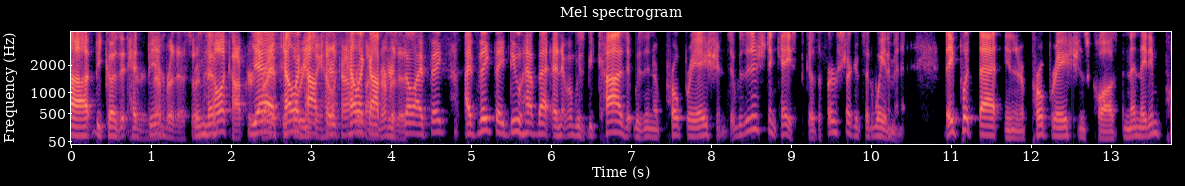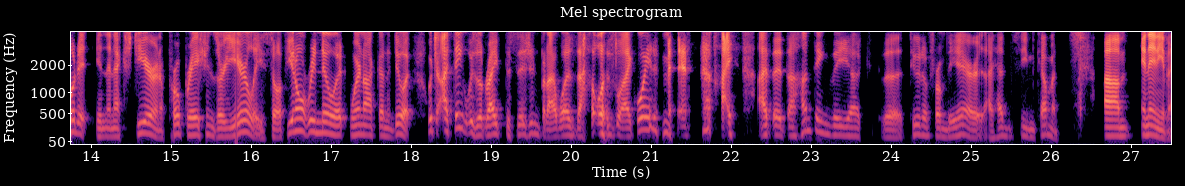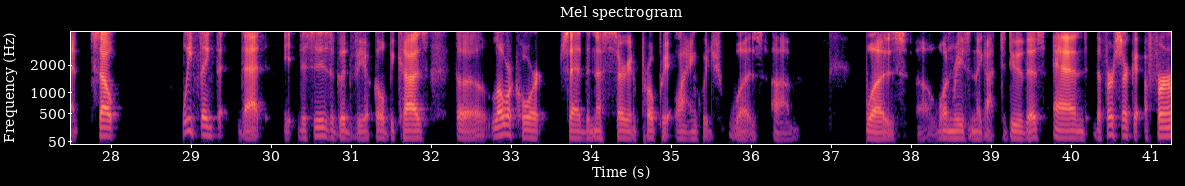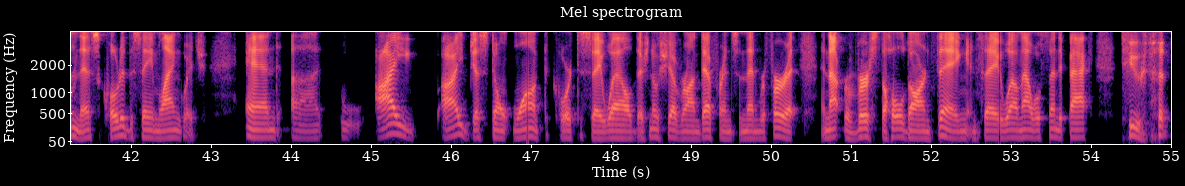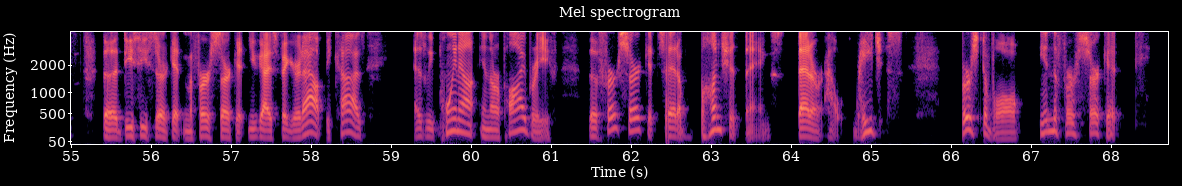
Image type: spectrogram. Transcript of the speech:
Uh, because it had I remember been this. It was remember, helicopters. Yes, right? helicopters, helicopters. helicopters. I so I think I think they do have that, and it was because it was in appropriations. It was an interesting case because the First Circuit said, "Wait a minute, they put that in an appropriations clause, and then they didn't put it in the next year. And appropriations are yearly, so if you don't renew it, we're not going to do it. Which I think was the right decision. But I was I was like, wait a minute, I, I the, the hunting the uh, the tuna from the air, I hadn't seen coming. Um, in any event, so we think that that this is a good vehicle because the lower court said the necessary and appropriate language was um, was uh, one reason they got to do this. And the First Circuit affirmed this, quoted the same language. And uh, I I just don't want the court to say, well, there's no Chevron deference and then refer it and not reverse the whole darn thing and say, well, now we'll send it back to the, the DC circuit and the first circuit. You guys figure it out. Because as we point out in the reply brief, the first circuit said a bunch of things that are outrageous. First of all, in the First Circuit,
